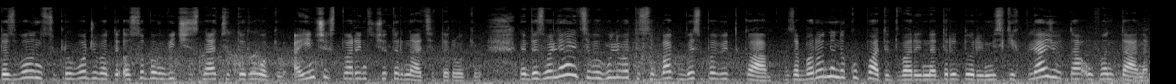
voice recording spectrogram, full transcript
дозволено супроводжувати особам від 16 років, а інших тварин з 14 років. Не дозволяється вигулювати собак без повідка. Заборонено купати тварин на території міських пляжів та у фонтанах.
